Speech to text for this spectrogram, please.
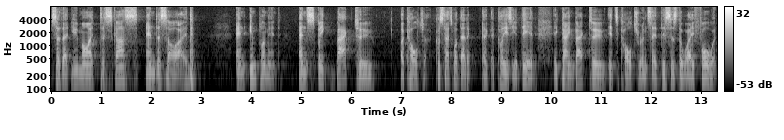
so that you might discuss and decide and implement and speak back to a culture. Because that's what that ecclesia did. It came back to its culture and said, This is the way forward.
